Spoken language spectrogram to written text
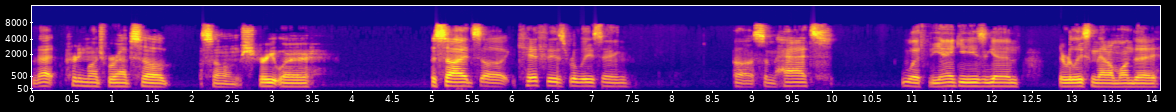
that pretty much wraps up some streetwear. Besides, uh, Kith is releasing uh, some hats with the Yankees again. They're releasing that on Monday.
